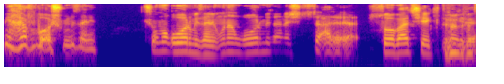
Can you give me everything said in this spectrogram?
می حرف باش می‌زنید شما قور می‌زنید اونم قور می‌زنه صحبت شکل می‌گیره.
